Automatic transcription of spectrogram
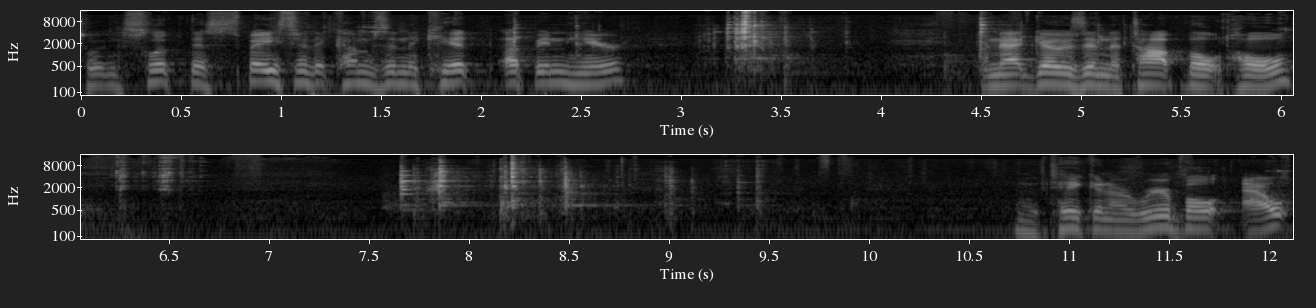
So we can slip this spacer that comes in the kit up in here. And that goes in the top bolt hole. We've taken our rear bolt out.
